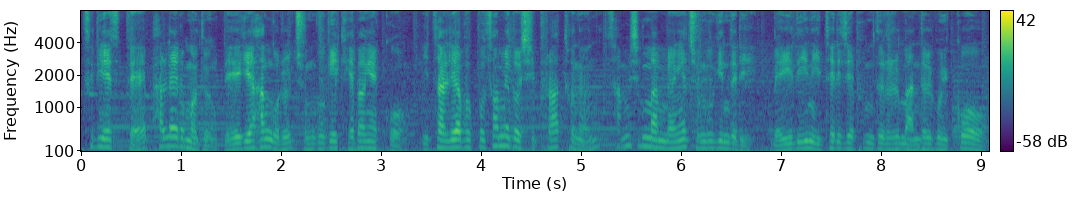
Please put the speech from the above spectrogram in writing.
트리에스테, 팔레르모 등 4개 항구를 중국에 개방했고 이탈리아 북부 섬에도 도시 프라토는 30만 명의 중국인들이 메이드 인 이태리 제품들을 만들고 있고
